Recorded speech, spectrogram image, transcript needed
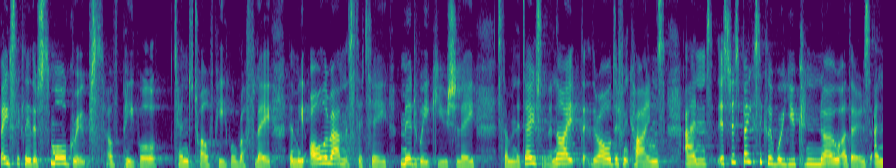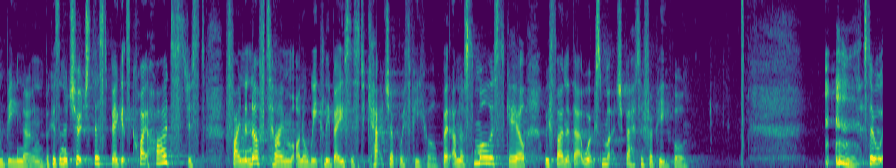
basically there's small groups of people 10 to 12 people roughly. They meet all around the city, midweek usually, some in the day, some in the night. They're all different kinds. And it's just basically where you can know others and be known. Because in a church this big, it's quite hard to just find enough time on a weekly basis to catch up with people. But on a smaller scale, we find that that works much better for people. so,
